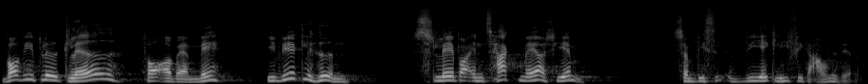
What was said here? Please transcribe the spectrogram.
hvor vi er blevet glade for at være med, i virkeligheden slæber en tak med os hjem, som vi, vi ikke lige fik afleveret.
